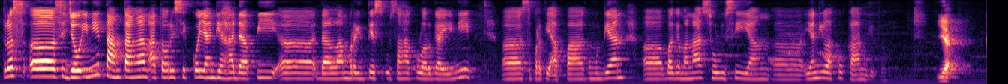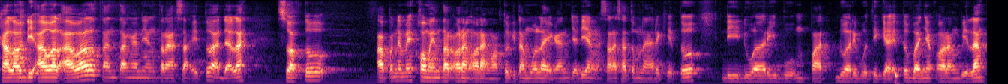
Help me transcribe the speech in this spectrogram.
Terus eh, sejauh ini tantangan atau risiko yang dihadapi eh, dalam merintis usaha keluarga ini eh, seperti apa? Kemudian eh, bagaimana solusi yang eh, yang dilakukan gitu? Ya, kalau di awal-awal tantangan yang terasa itu adalah sewaktu apa namanya komentar orang-orang waktu kita mulai kan. Jadi yang salah satu menarik itu di 2004 2003 itu banyak orang bilang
